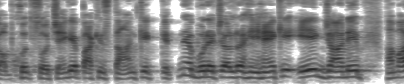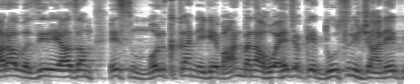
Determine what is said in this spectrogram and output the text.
तो अब खुद सोचेंगे पाकिस्तान के कितने बुरे चल रहे हैं कि एक जानब हमारा वज़ीर आज़म इस मुल्क का निगेबान बना हुआ है, जबकि दूसरी जानब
